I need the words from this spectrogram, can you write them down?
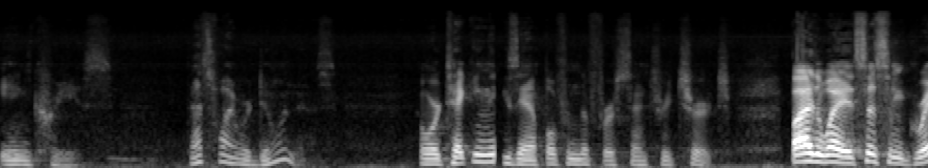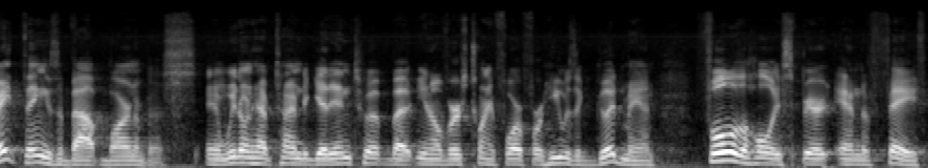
increase. That's why we're doing this. And we're taking the example from the first century church. By the way, it says some great things about Barnabas, and we don't have time to get into it, but you know, verse 24, for he was a good man, full of the Holy Spirit and of faith,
